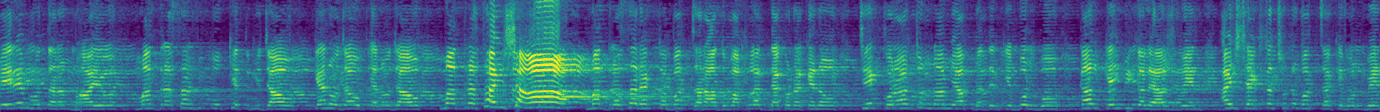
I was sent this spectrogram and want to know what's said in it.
মেরে মোহতারাম ভাইও, মাদ্রাসার বিপক্ষে তুমি যাও। কেন যাও কেন যাও? মাদ্রাসা ইসা মাদ্রাসার একটা বাচ্চার আদব আখলাক দেখো না কেন? চেক করার জন্য আমি আপনাদেরকে বলব, কালকেই বিকালে আসবেন, আইসা একটা ছোট বাচ্চাকে বলবেন,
